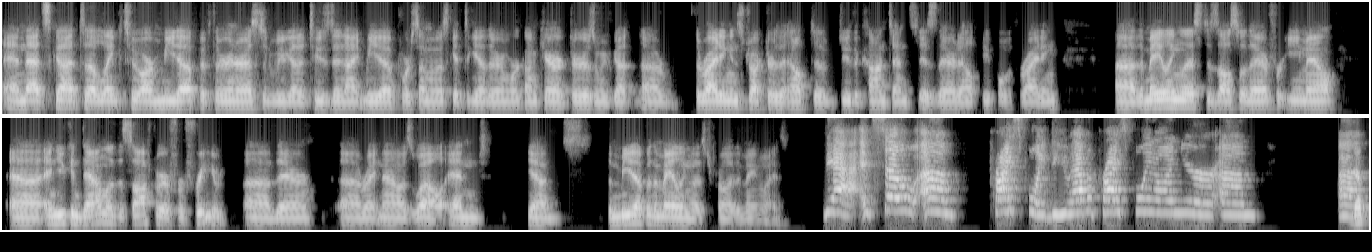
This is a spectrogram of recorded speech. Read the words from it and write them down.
And that's got a link to our meetup if they're interested. We've got a Tuesday night meetup where some of us get together and work on characters. And we've got uh, the writing instructor that helped to do the content is there to help people with writing. Uh, the mailing list is also there for email. Uh, and you can download the software for free uh, there uh, right now as well. And yeah, the meetup and the mailing list are probably the main ways. Yeah. And so, um, price point. Do you have a price point on your? Um, uh, Yep.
